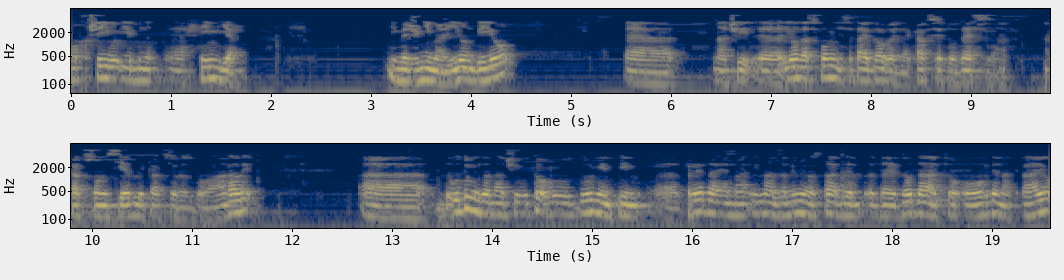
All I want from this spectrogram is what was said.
Mohšiju ibn e, Himjar, i među njima i on bio, e, znači, e, i onda spominje se taj događaj, kako se to desilo, kako su oni sjedli, kako su razgovarali. E, u drugim, znači, u, to, u drugim tim e, predajama ima zanimljiva stvar da, da je dodato ovdje na kraju,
